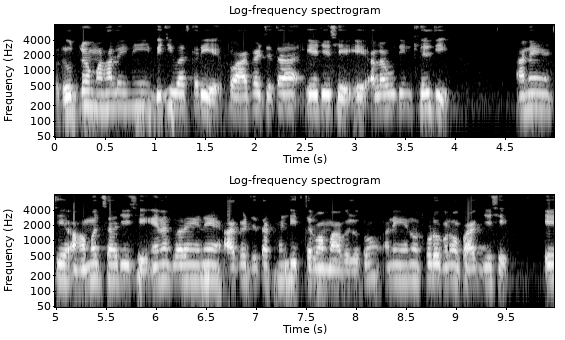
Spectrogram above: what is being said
રુદ્ર મહાલયની બીજી વાત કરીએ, તો આગળ જતા એ જે છે એ અલાઉદ્દીન ખિલજી અને જે અહમદ શાહ જે છે, એના દ્વારા એને આગળ જતા ખંડિત કરવામાં આવેલો હતો અને એનો થોડો ઘણો ભાગ જે છે એ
